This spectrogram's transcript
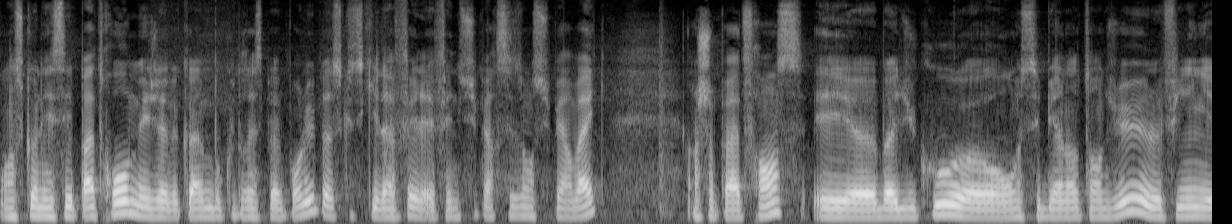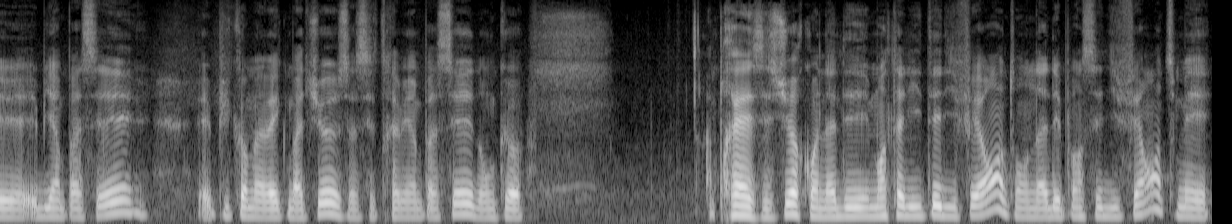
On se connaissait pas trop, mais j'avais quand même beaucoup de respect pour lui parce que ce qu'il a fait, il avait fait une super saison Superbike en championnat de France. Et euh, bah, du coup, euh, on s'est bien entendu, le feeling est, bien passé. Et puis comme avec Mathieu, ça s'est très bien passé. Donc euh, après, c'est sûr qu'on a des mentalités différentes, on a des pensées différentes, mais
